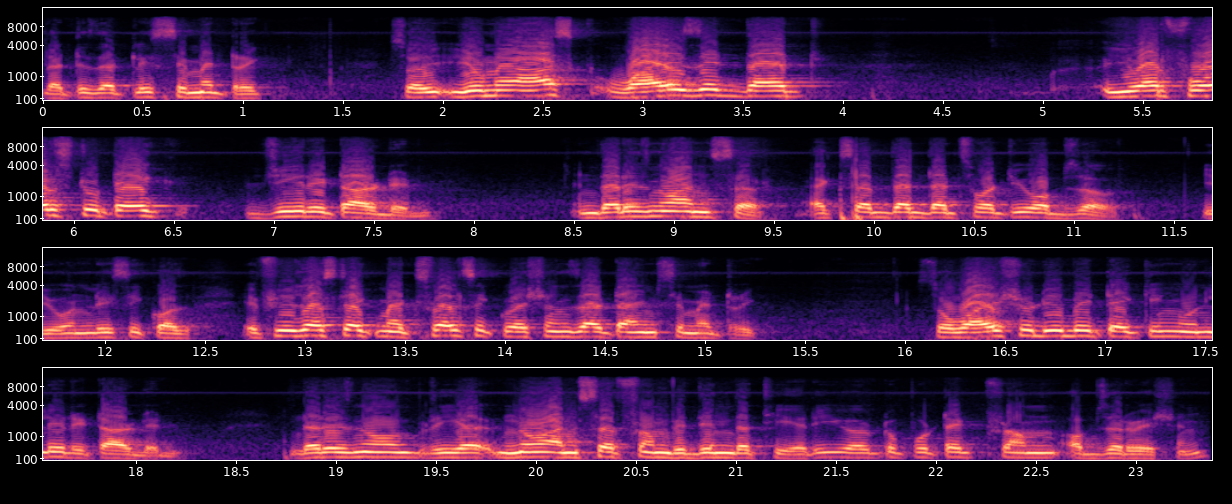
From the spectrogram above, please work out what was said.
that is at least symmetric. So you may ask why is it that you are forced to take G retarded and there is no answer except that that is what you observe. You only see cause. If you just take Maxwell's equations are time symmetric. So why should you be taking only retarded? There is no real, no answer from within the theory, you have to put it from observation.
